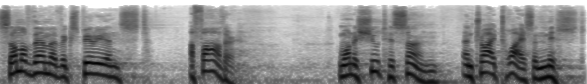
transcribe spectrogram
Some of them have experienced a father want to shoot his son and tried twice and missed.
